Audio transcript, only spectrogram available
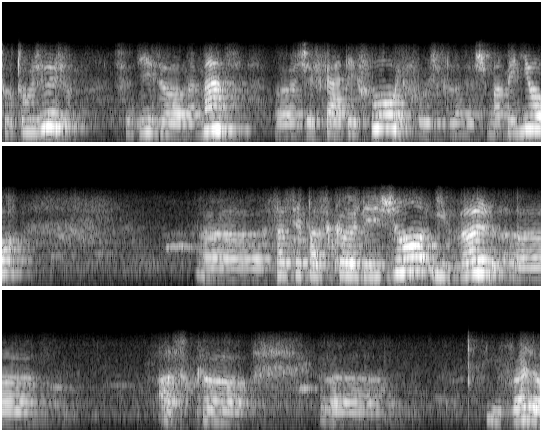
s'auto-juge, se dise mais mince, j'ai fait un défaut, il faut que je m'améliore. Euh, ça c'est parce que les gens ils veulent euh, à ce que euh, ils veulent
